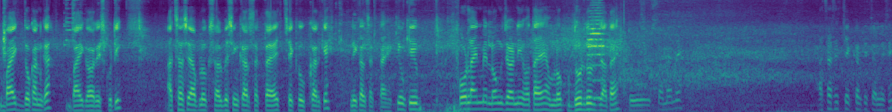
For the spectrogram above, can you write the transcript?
बाइक दुकान का, बाइक और स्कूटी। अच्छा से आप लोग सर्विसिंग कर सकता है, चेक उक करके निकल सकता है, क्योंकि फोर लाइन में लॉन्ग जर्नी होता है, हम लोग दूर दूर जाता है। तो उस समय में अच्छा से चेक करके चलने से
